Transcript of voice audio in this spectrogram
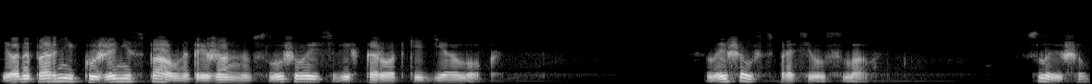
Его напарник уже не спал, напряженно вслушиваясь в их короткий диалог. «Слышал?» — спросил Слава. «Слышал».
